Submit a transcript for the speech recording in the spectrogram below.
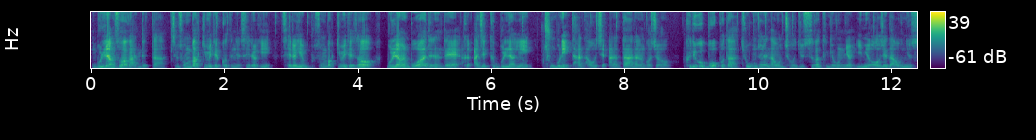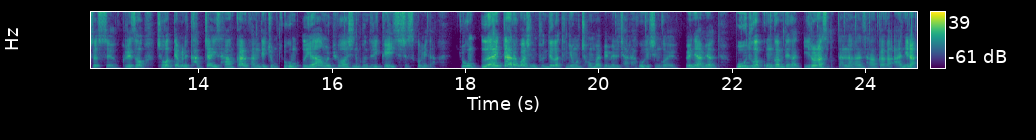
물량 소화가 안 됐다. 지금 손바뀜이 됐거든요, 세력이. 세력이 손바뀜이 돼서 물량을 모아야 되는데, 그 아직 그 물량이 충분히 다 나오지 않았다라는 거죠. 그리고 무엇보다 조금 전에 나온 저 뉴스 같은 경우는요, 이미 어제 나온 뉴스였어요. 그래서 저것 때문에 갑자기 상한가를 가는데 좀 조금 의아함을 표하시는 분들이 꽤 있으셨을 겁니다. 조금 의아했다라고 하시는 분들 같은 경우 정말 매매를 잘 하고 계신 거예요. 왜냐하면 모두가 공감대가 일어나서 날아가는 상한가가 아니라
